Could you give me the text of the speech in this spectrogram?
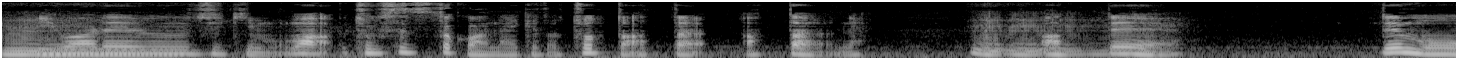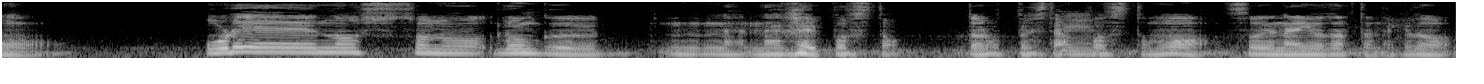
うん。言われる時期も、まあ直接とかはないけどちょっとあったあったよね、あってでも俺のそのロングな長いポストドロップしたポストもそういう内容だったんだけど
